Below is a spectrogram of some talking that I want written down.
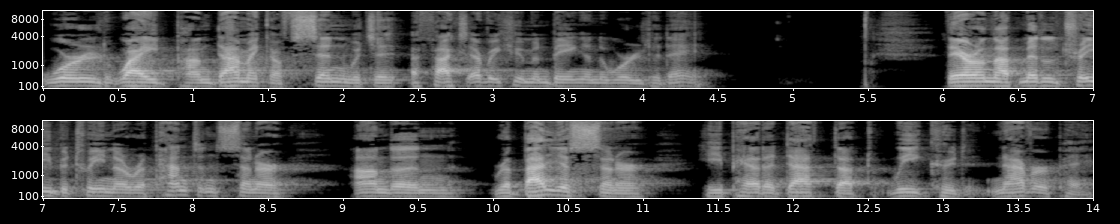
worldwide pandemic of sin which affects every human being in the world today. There on that middle tree between a repentant sinner and a rebellious sinner, he paid a debt that we could never pay.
